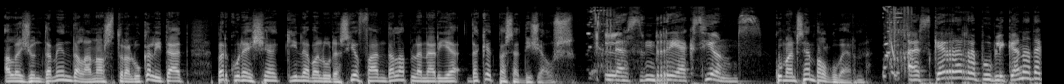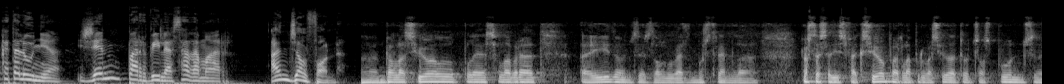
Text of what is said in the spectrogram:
a l'Ajuntament de la nostra localitat per conèixer quina valoració fan de la plenària d'aquest passat dijous. Les reaccions. Comencem pel govern. Esquerra Republicana de Catalunya. Gent per Vilassar de Mar. Àngel Font. En relació al ple celebrat ahir, doncs, des del govern mostrem la nostra satisfacció per l'aprovació de tots els punts eh,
